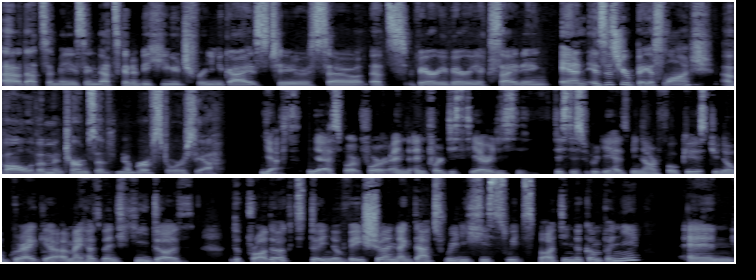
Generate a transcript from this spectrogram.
oh, that's amazing. That's going to be huge for you guys too. So that's very, very exciting. And is this your biggest launch of all of them in terms of number of stores? Yeah. Yes, yes, for for and and for this year, this is this is really has been our focus. You know, Greg, uh, my husband, he does the product, the innovation, like that's really his sweet spot in the company. And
